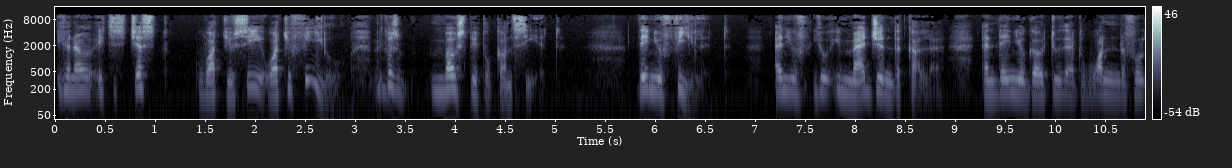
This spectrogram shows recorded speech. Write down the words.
You know, it's just what you see, what you feel, because most people can't see it. Then you feel it, and you you imagine the color, and then you go to that wonderful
